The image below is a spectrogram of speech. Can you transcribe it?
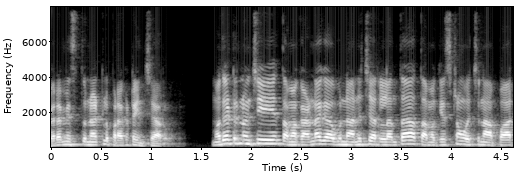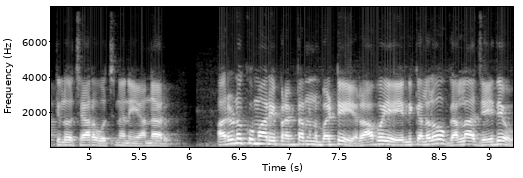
విరమిస్తున్నట్లు ప్రకటించారు. మొదటి నుంచి తమకు అండగా ఉన్న అనుచరులంతా తమకిష్టం వచ్చిన పార్టీలో చేరవచ్చునని అన్నారు. అరుణకుమారి ప్రకటనను బట్టి రాబోయే ఎన్నికలలో గల్లా జయదేవ్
